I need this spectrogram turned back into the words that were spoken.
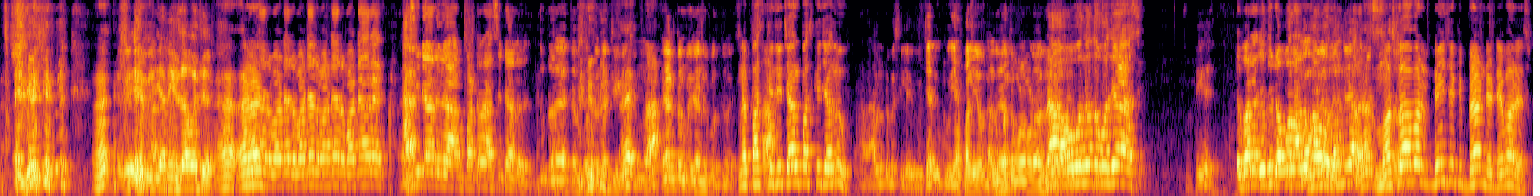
হ্যাঁ বিরিয়ানি হিসাব আছে আ- আরে, বাটার বাটার বাটার বাটার টাকা নেবে দুটো। একদম বিরিয়ানির পদ্ধতি না পাঁচ কেজি চাল পাঁচ কেজি আলু আলুটা বেশি লাগবে চার এক পালি না, আলু এত বড় বড় আলু না ও বলে তো ঠিক আছে এবারে যদি ডবল আলু খাও। মশলা আবার নিয়েছে কি ব্র্যান্ডেড এভারেস্ট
